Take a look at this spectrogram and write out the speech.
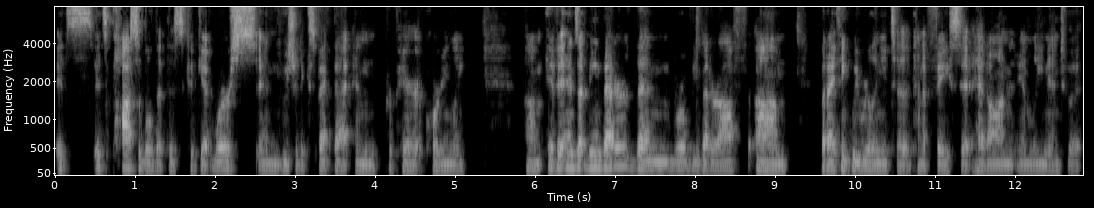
it's it's possible that this could get worse, and we should expect that and prepare accordingly. Um, if it ends up being better, then we'll be better off. Um, but I think we really need to kind of face it head on and lean into it.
